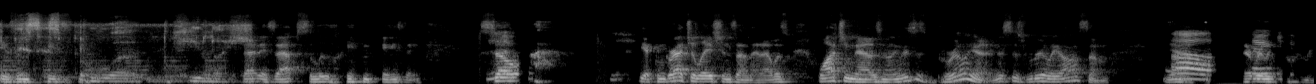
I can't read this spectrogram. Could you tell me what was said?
is This is amazing. Pua Hila. That is absolutely amazing. So, yeah, congratulations on that. I was watching that. I was going, this is brilliant. This is really awesome. Yeah, Oh, that thank blew me.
